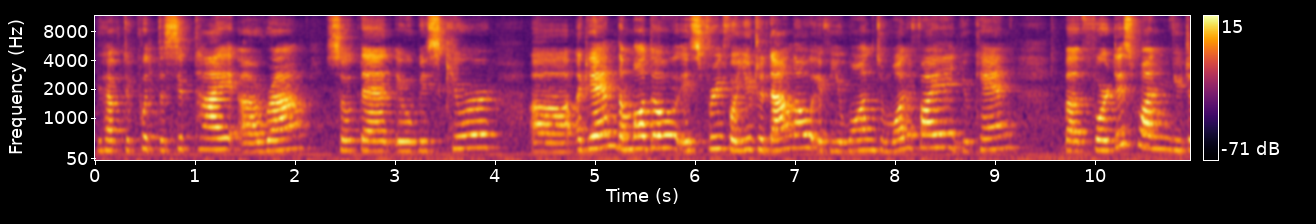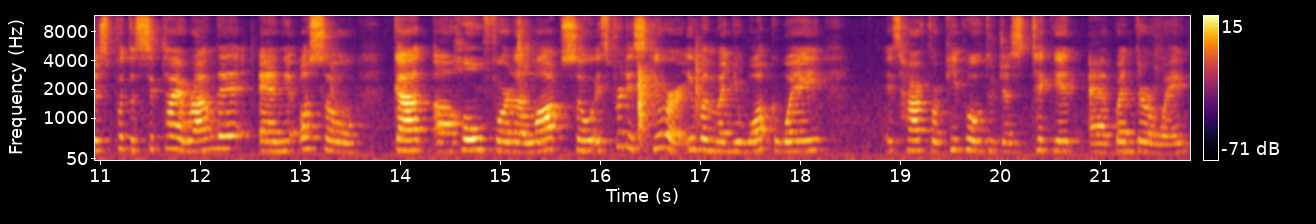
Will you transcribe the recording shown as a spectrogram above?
You have to put the zip tie around so that it will be secure. Uh, again the model is free for you to download. If you want to modify it you can. But for this one you just put the zip tie around it and it also got a hole for the lock so it's pretty secure. Even when you walk away it's hard for people to just take it and wander away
